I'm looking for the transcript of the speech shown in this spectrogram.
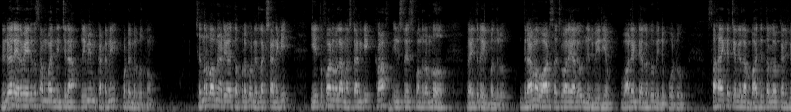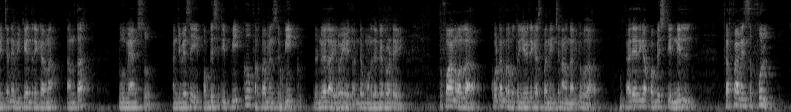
రెండు వేల ఇరవై ఐదుకు సంబంధించిన ప్రీమియం కట్టని కూటమి ప్రభుత్వం. చంద్రబాబు నాయుడు గారి తప్పులకు నిర్లక్ష్యానికి ఈ తుఫాను వల్ల నష్టానికి క్రాప్ ఇన్సూరెన్స్ పొందడంలో రైతుల ఇబ్బందులు. గ్రామ వార్డు సచివాలయాలు నిర్వీర్యం వాలంటీర్లకు వెన్నుపోటు. సహాయక చర్యల బాధ్యతల్లో కనిపించని వికేంద్రీకరణ అంతా టూ మ్యాన్స్ అని చెప్పేసి పబ్లిసిటీ పీక్ పర్ఫార్మెన్స్ వీక్. రెండు వేల ఇరవై ఐదు అంటే మొన్న జరిగినటువంటి తుఫాన్ వల్ల కూటమి ప్రభుత్వం ఏ విధంగా స్పందించిన దానికి ఉదాహరణ. అదేవిధంగా పబ్లిసిటీ నిల్ పెర్ఫార్మెన్స్ ఫుల్.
